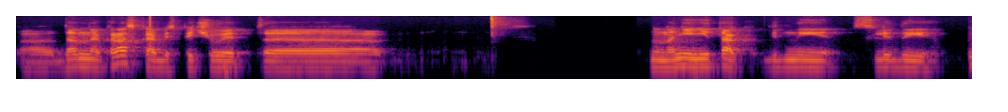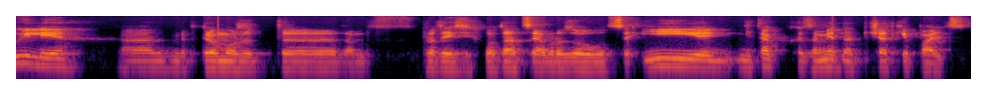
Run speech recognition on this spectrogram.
Данная краска обеспечивает, ну, на ней не так видны следы пыли, которая может там, в процессе эксплуатации образовываться, и не так заметны отпечатки пальцев.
